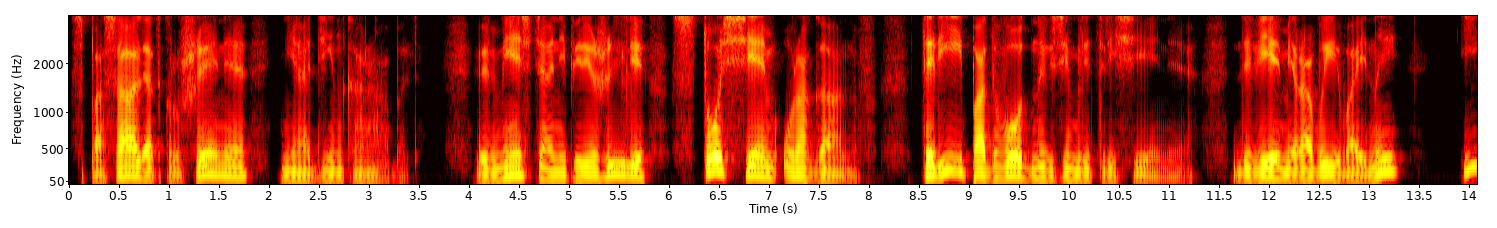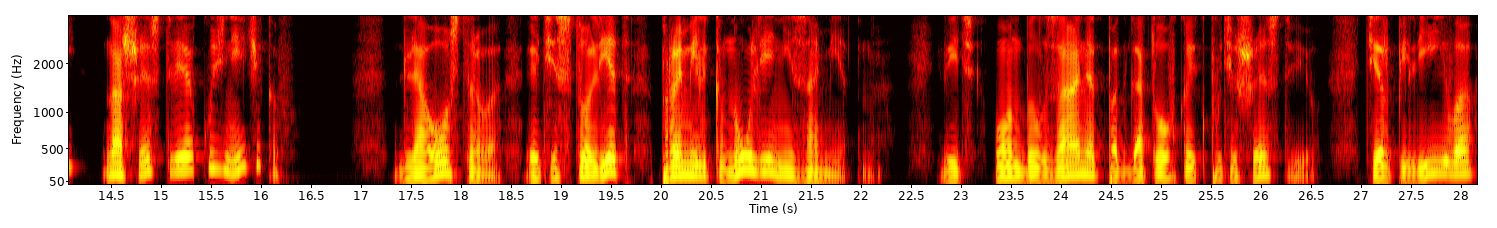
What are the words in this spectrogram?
спасали от крушения не один корабль. Вместе они пережили 107 ураганов, три подводных землетрясения, две мировые войны и нашествие кузнечиков. Для острова эти сто лет промелькнули незаметно, ведь он был занят подготовкой к путешествию, терпеливо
